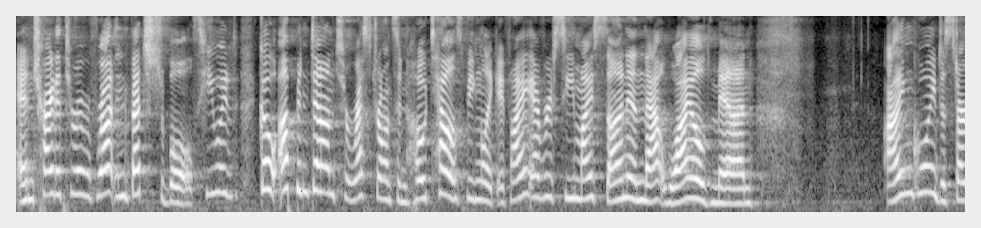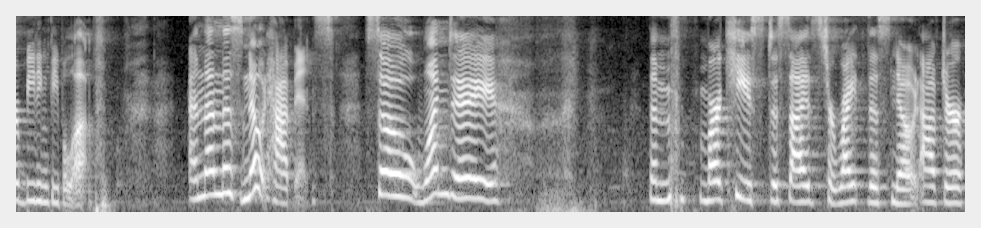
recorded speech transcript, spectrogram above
and try to throw rotten vegetables. He would go up and down to restaurants and hotels, being like, if I ever see my son in that wild man, I'm going to start beating people up. And then this note happens. So one day, the Marquise decides to write this note after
